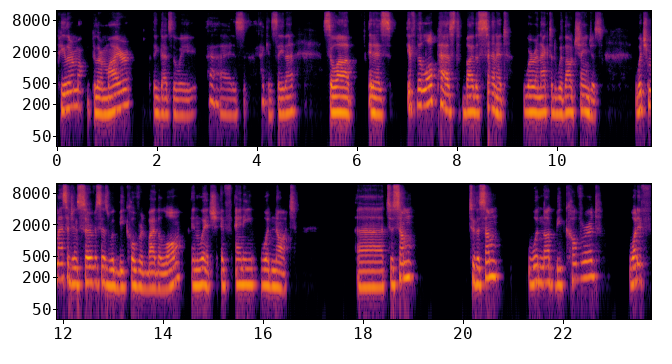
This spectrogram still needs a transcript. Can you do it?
Pillar Meyer. I think that's the way uh, is. I can say that. So uh, it is, if the law passed by the Senate were enacted without changes, which messaging services would be covered by the law and which, if any, would not? Uh, to some, to the some would not be covered. What if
